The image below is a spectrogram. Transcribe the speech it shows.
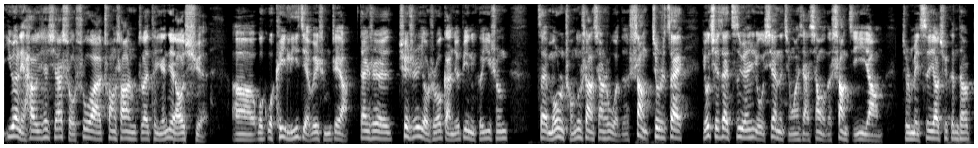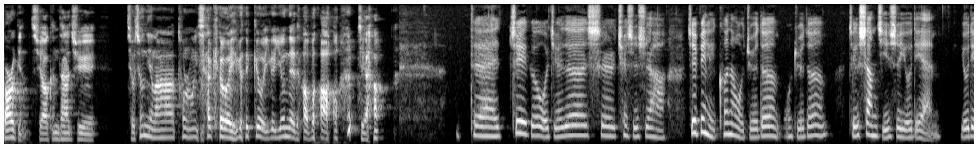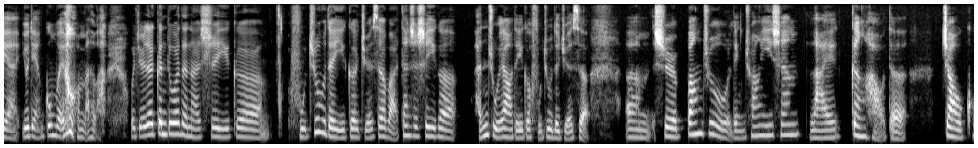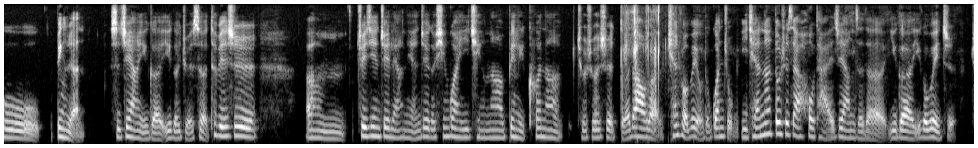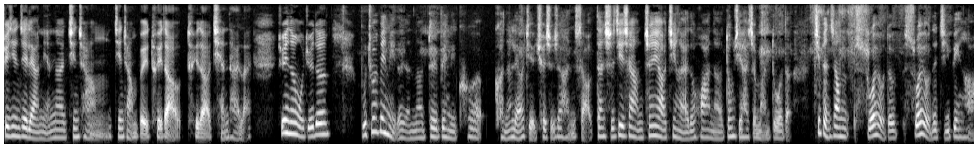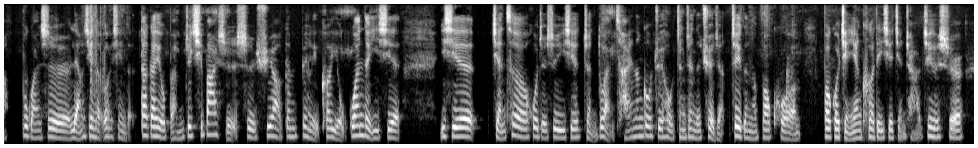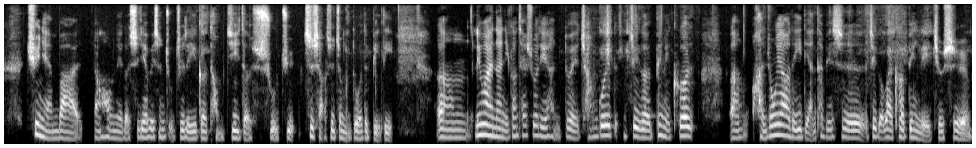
医院里还有一些其他手术啊、创伤什么之类，他人家也要血啊。我我可以理解为什么这样，但是确实有时候感觉病理科医生在某种程度上像是我的上，就是在尤其是在资源有限的情况下，像我的上级一样，就是每次要去跟他 bargain，需要跟他去求求你啦，通融一下，给我一个给我一个 unit 好不好？这样。对，这个我觉得是，确实是哈。这病理科呢，我觉得，我觉得这个上级是有点、有点、有点恭维我们了。我觉得更多的呢是一个辅助的一个角色吧，但是是一个很主要的一个辅助的角色。嗯，是帮助临床医生来更好的照顾病人，是这样一个一个角色，特别是。嗯，最近这两年这个新冠疫情呢，病理科呢就说是得到了前所未有的关注。以前呢都是在后台这样子的一个一个位置，最近这两年呢，经常经常被推到推到前台来。所以呢，我觉得不做病理的人呢，对病理科可能了解确实是很少，但实际上真要进来的话呢，东西还是蛮多的。基本上所有的所有的疾病哈。不管是良性的、恶性的，大概有百分之七八十是需要跟病理科有关的一些一些检测或者是一些诊断，才能够最后真正的确诊。这个呢，包括包括检验科的一些检查，这个是去年吧，然后那个世界卫生组织的一个统计的数据，至少是这么多的比例。嗯，另外呢，你刚才说的也很对，常规的这个病理科，嗯，很重要的一点，特别是这个外科病理，就是。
